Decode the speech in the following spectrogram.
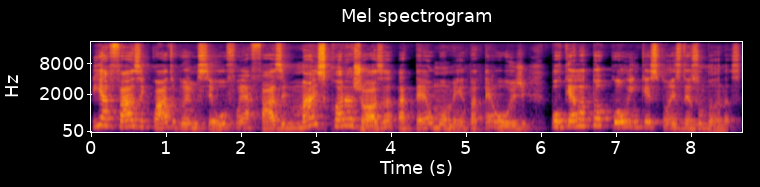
E a fase 4 do MCU foi a fase mais corajosa até o momento, até hoje, porque ela tocou em questões desumanas.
